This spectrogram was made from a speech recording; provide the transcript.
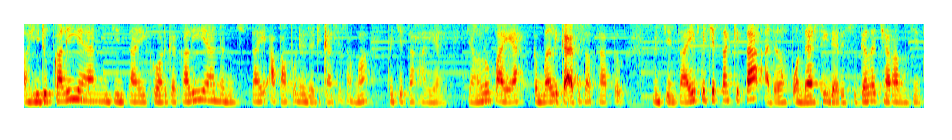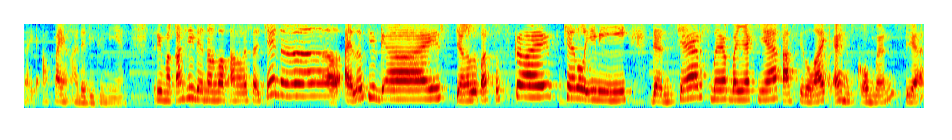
uh, hidup kalian, mencintai keluarga kalian, dan mencintai apa pun yang udah dikasih sama pencipta kalian. Jangan lupa ya, kembali ke episode 1. Mencintai pencipta kita adalah pondasi dari segala cara mencintai apa yang ada di dunia. Terima kasih dan nonton Analisa Channel. I love you guys. Jangan lupa subscribe channel ini dan share sebanyak-banyaknya, kasih like and comments ya.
